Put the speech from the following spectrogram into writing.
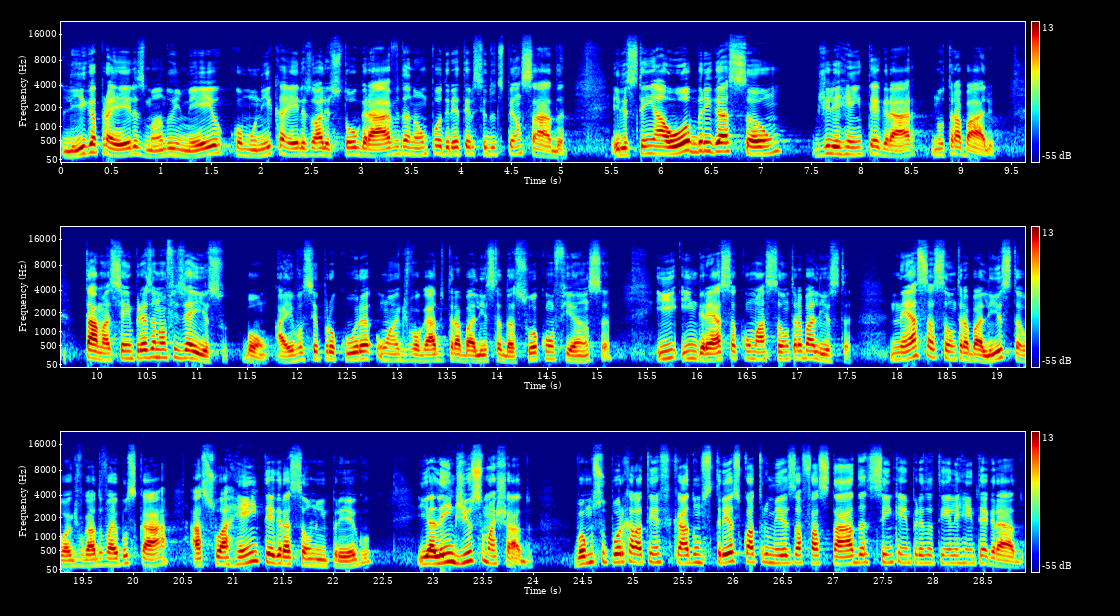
liga para eles, manda um e-mail, comunica a eles, olha, estou grávida, não poderia ter sido dispensada. Eles têm a obrigação de lhe reintegrar no trabalho. Tá, mas se a empresa não fizer isso, bom, aí você procura um advogado trabalhista da sua confiança e ingressa com uma ação trabalhista. Nessa ação trabalhista, o advogado vai buscar a sua reintegração no emprego e, além disso, Machado, vamos supor que ela tenha ficado uns 3, 4 meses afastada sem que a empresa tenha lhe reintegrado.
